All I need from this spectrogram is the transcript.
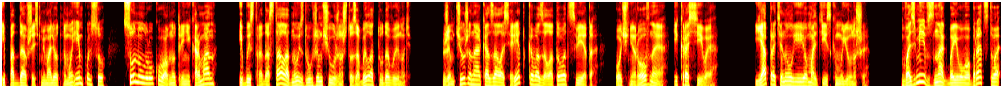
и, поддавшись мимолетному импульсу, сунул руку во внутренний карман и быстро достал одну из двух жемчужин, что забыл оттуда вынуть. Жемчужина оказалась редкого золотого цвета, очень ровная и красивая. Я протянул ее мальтийскому юноше. Возьми в знак боевого братства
